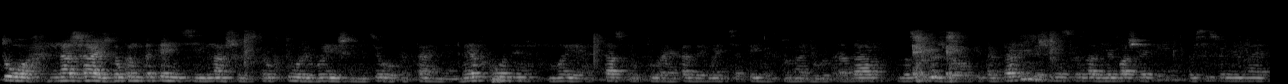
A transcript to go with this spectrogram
то, на жаль, до компетенції нашої структури вирішення цього питання не входить. Ми та структура, яка займеться тими, хто Надю викрадав, засуджував і так далі. Те, що я сказав, є два шляхи. Ви всі сьогодні знаєте,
